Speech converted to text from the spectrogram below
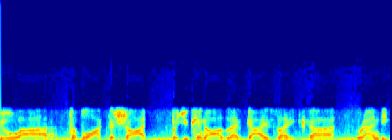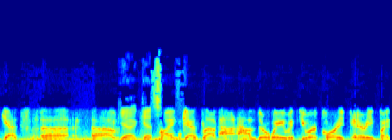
to uh, to block the shot, but you cannot let guys like uh, Randy Getz, uh, um, yeah, Getzlaf. Ryan Getzlaf ha- have their way with you or Corey Perry, but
